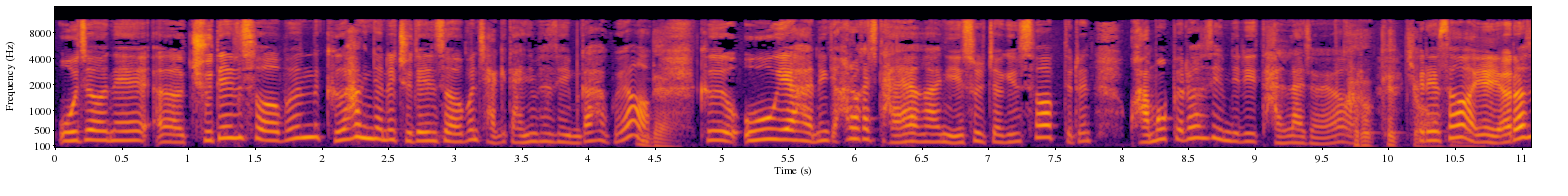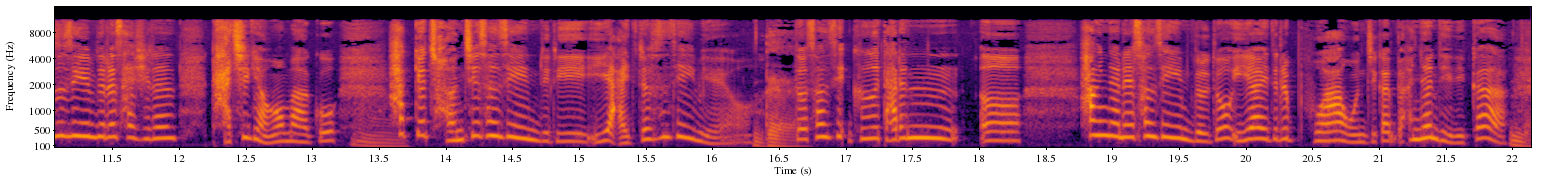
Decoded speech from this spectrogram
오전에 어, 주된 수업은 그 학년의 주된 수업은 자기 담임 선생님과 하고요. 네. 그 오후에 하는 여러 가지 다양한 예술적인 수업들은 과목별로 선생님들이 달라져요. 그렇겠죠. 그래서 네. 예, 여러 선생님들은 사실은 같이 경험하고 음. 학교 전체 선생님들이 이 아이들의 선생님이에요. 네. 또 선생 그 다른 어 학년의 선생님들도 이 아이들을 보아온 지가 몇 년 되니까 네.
